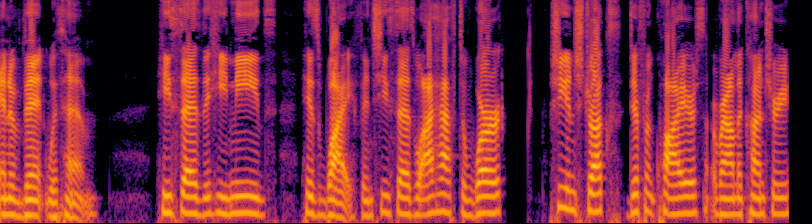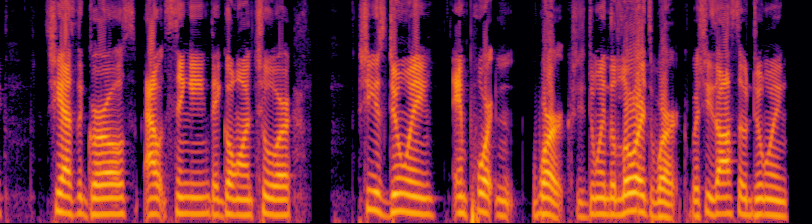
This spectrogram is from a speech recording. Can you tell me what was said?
an event with him. He says that he needs his wife, and she says, Well, I have to work. She instructs different choirs around the country. She has the girls out singing, they go on tour. She is doing important work. She's doing the Lord's work, but she's also doing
